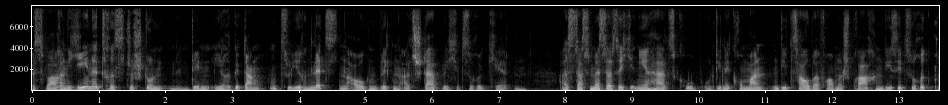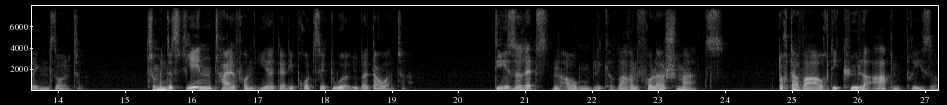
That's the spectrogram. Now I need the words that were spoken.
Es waren jene triste Stunden, in denen ihre Gedanken zu ihren letzten Augenblicken als Sterbliche zurückkehrten, als das Messer sich in ihr Herz grub und die Nekromanten die Zauberformel sprachen, die sie zurückbringen sollte. Zumindest jenen Teil von ihr, der die Prozedur überdauerte. Diese letzten Augenblicke waren voller Schmerz, doch da war auch die kühle Abendbrise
